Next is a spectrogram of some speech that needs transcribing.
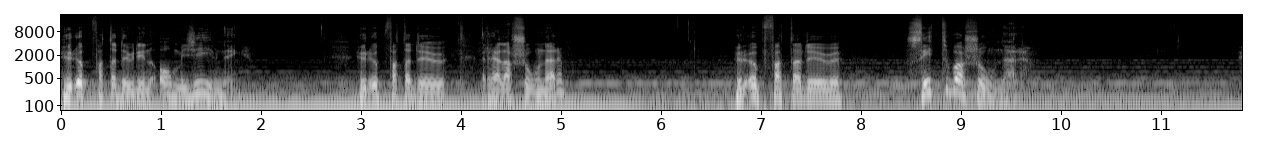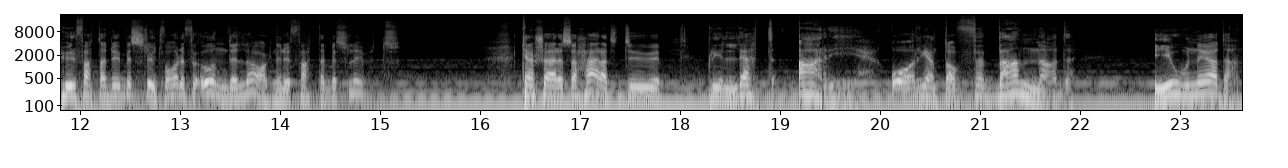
Hur uppfattar du din omgivning? Hur uppfattar du relationer? Hur uppfattar du situationer? Hur fattar du beslut? Vad har du för underlag när du fattar beslut? Kanske är det så här att du blir lätt arg och rent av förbannad i onödan.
